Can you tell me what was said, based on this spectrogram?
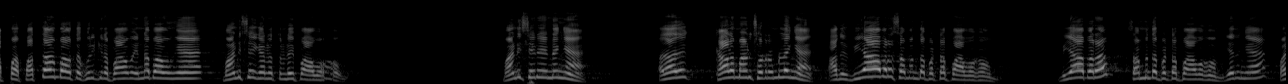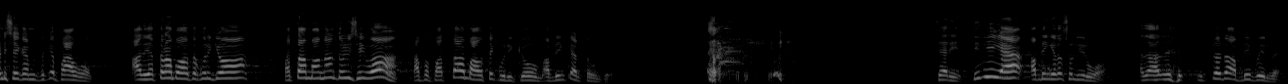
அப்போ பத்தாம் பாவத்தை குறிக்கிற பாவம் என்ன பாவங்க? மனுஷகரணத்துடைய பாவம். மனுஷன் என்னங்க? அதாவது காலமானு சொல்கிறோம் இல்லைங்க. அது வியாபாரம் சம்மந்தப்பட்ட பாவகம். வியாபாரம் சம்மந்தப்பட்ட பாவகம். எதுங்க? மனுஷகரணத்துக்கு பாவகம் அது எத்தனாம் பாவத்தை குறிக்கும்? பத்தாம் பாவம் தான் தொழில் செய்வோம். அப்போ பத்தாம் பாவத்தை குறிக்கும் அப்படின்னு அர்த்தம் உண்டு. சரி திதியா அப்படிங்கிறத சொல்லிடுவோம் அதாவது இட்டோட அப்படியே போயிடுவேன்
